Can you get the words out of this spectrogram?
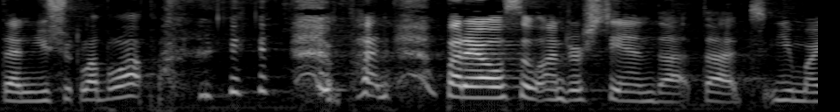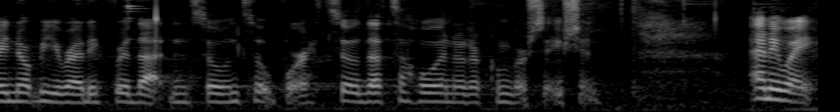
then you should level up. but but I also understand that that you might not be ready for that, and so on and so forth. So that's a whole another conversation. Anyway,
